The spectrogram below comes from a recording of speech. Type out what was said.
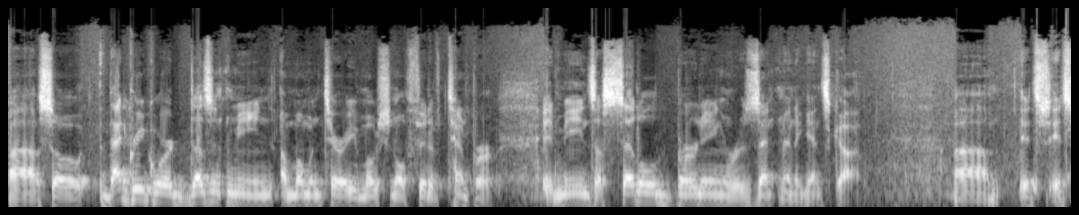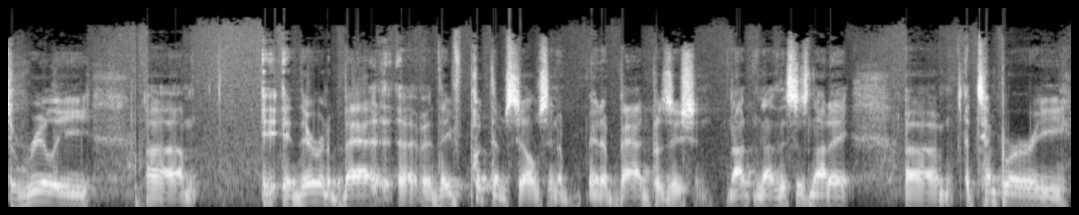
Uh, so that Greek word doesn't mean a momentary emotional fit of temper. It means a settled, burning resentment against God. Um, it's it's really um, they're in a bad. Uh, they've put themselves in a in a bad position. Not, not this is not a um, a temporary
